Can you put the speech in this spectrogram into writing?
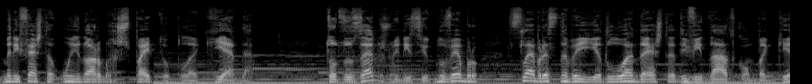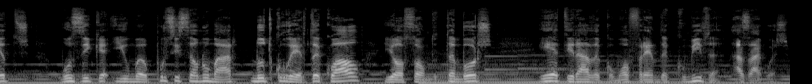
manifesta um enorme respeito pela Kianda. Todos os anos, no início de novembro, celebra-se na Baía de Luanda esta divindade com banquetes, música e uma procissão no mar, no decorrer da qual, e ao som de tambores, é atirada como oferenda comida às águas.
